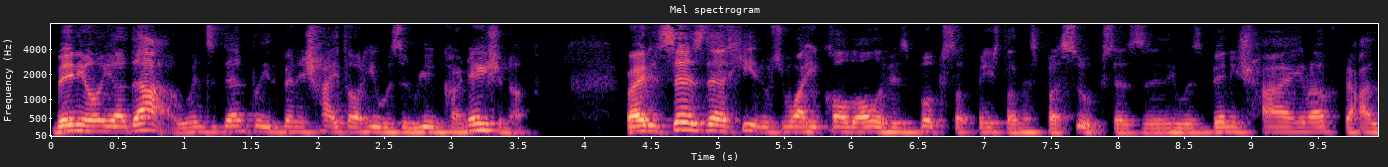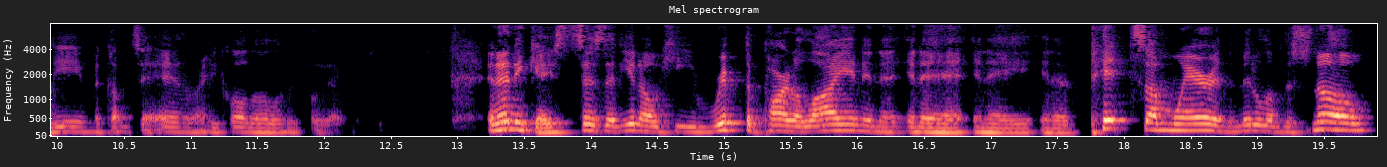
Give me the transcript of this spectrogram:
Ben Yehoyada, who incidentally the Ben Ish Hai thought he was a reincarnation of. Right? It says that he, which is why he called all of his books based on this pasuk. says that he was Ben Ish Hai, Rav Pe'alim, He called all of his books. In any case, it says that you know he ripped apart a lion in a in a in a in a pit somewhere in the middle of the snow.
